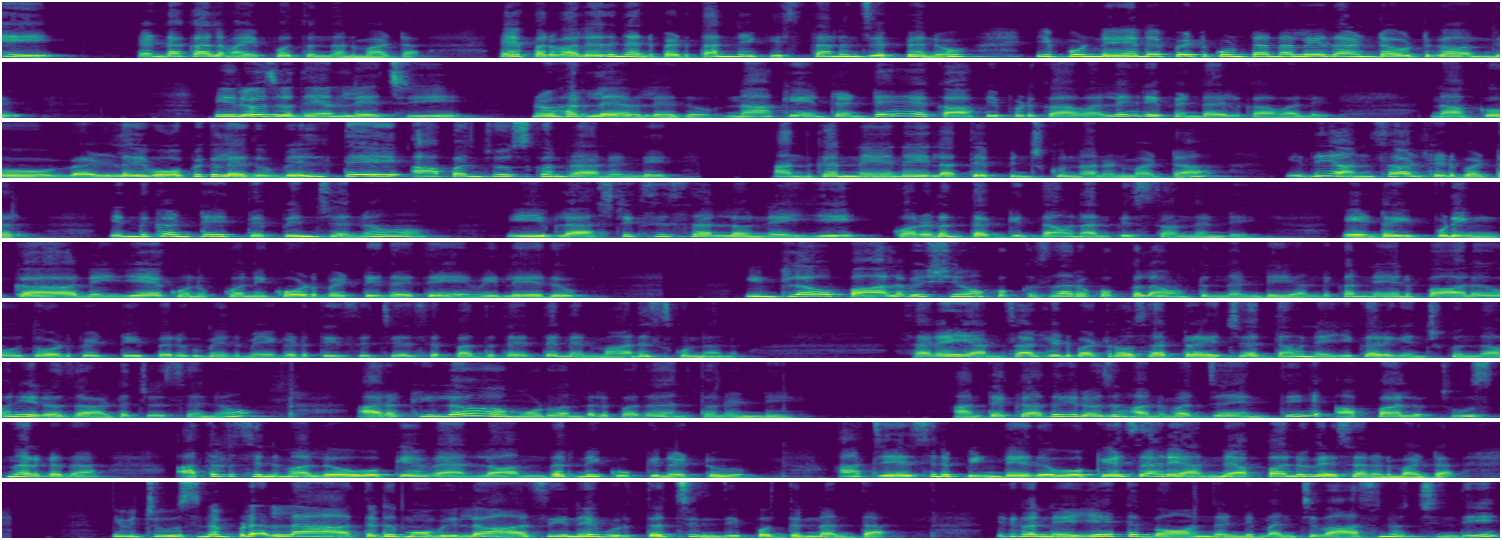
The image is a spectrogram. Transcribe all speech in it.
ఎండాకాలం అయిపోతుంది అనమాట ఏ పర్వాలేదు నేను పెడతాను నీకు ఇస్తానని చెప్పాను. ఇప్పుడు నేనే పెట్టుకుంటానా లేదా అని డౌట్గా ఉంది. ఈరోజు ఉదయం లేచి నృహర్ లేవలేదు. నాకేంటంటే కాఫీ పొడి కావాలి రిఫైండ్ ఆయిల్ కావాలి. నాకు వెళ్ళే ఓపిక లేదు. వెళ్తే ఆ పని చూసుకొని రానండి. అందుకని నేనే ఇలా తెప్పించుకున్నానమాట ఇది అన్సాల్టెడ్ బటర్. ఎందుకంటే తెప్పించాను ఈ ప్లాస్టిక్ సీసాల్లో నెయ్యి కొనడం తగ్గిద్దామని అనిపిస్తోందండి. ఏంటో ఇప్పుడు ఇంకా నెయ్యే కొనుక్కొని కూడబెట్టేదైతే ఏమీ లేదు. ఇంట్లో పాల విషయం ఒక్కొక్కసారి ఒక్కొక్కలా ఉంటుందండి. అందుకని నేను పాలు తోడుపెట్టి పెరుగు మీద మేగడ తీసి చేసే పద్ధతి అయితే నేను మానేసుకున్నాను. సరే అన్సాల్టెడ్ బటర్ ఒకసారి ట్రై చేద్దాం. నెయ్యి కరిగించుకుందామని ఈరోజు ఆర్డర్ చేశాను. అరకిలో మూడు వందల పదో ఎంతోనండి. అంతేకాదు ఈరోజు హనుమత్ జయంతి అప్పాలు. చూస్తున్నారు కదా అతడు సినిమాలో ఒకే వ్యాన్లో అందరినీ కుక్కినట్టు. ఆ చేసిన పిండి ఏదో ఒకేసారి అన్ని అప్పాలు వేశానమాట ఇవి చూసినప్పుడల్లా అతడు మూవీలో ఆ సీనే గుర్తొచ్చింది పొద్దున్నంతా. ఇదిగో నెయ్యి అయితే బాగుందండి మంచి వాసన వచ్చింది.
